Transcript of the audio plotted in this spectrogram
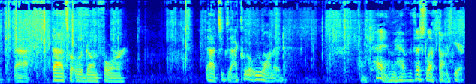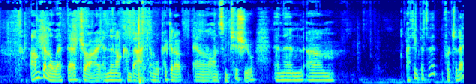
Look at that. That's what we're going for. That's exactly what we wanted. Okay, we have this left on here. I'm gonna let that dry and then I'll come back and we'll pick it up uh, on some tissue and then um, I think that's it for today.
